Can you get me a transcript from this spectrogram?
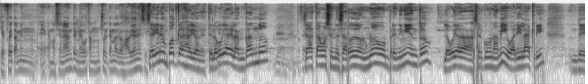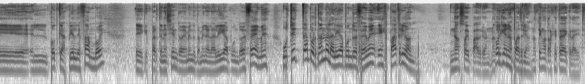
Que fue también eh, emocionante. Me gusta mucho el tema de los aviones. y- Se viene un podcast de aviones, te lo voy adelantando. Bien, entonces- Ya estamos en desarrollo de un nuevo emprendimiento. Lo voy a hacer con un amigo, Ariel Acri, del podcast Piel de Fanboy, eh, que perteneciente obviamente también a la Liga.fm. ¿Usted está aportando a la Liga.fm? ¿Es Patreon? No soy Patreon. No, ¿Por qué no es Patreon? no tengo tarjeta de crédito.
